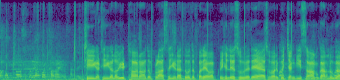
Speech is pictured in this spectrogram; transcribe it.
18 ਤੋਂ ਪਲੱਸ ਭਰਿਆ ਪਰ 18 ਹੀ ਦੱਸਣ ਠੀਕ ਆ ਠੀਕ ਆ। ਲਓ ਜੀ 18 ਤੋਂ ਪਲੱਸ ਜਿਹੜਾ ਦੁੱਧ ਭਰਿਆ ਵਾ ਪਿਛਲੇ ਸੂਏ ਤੇ ਇਸ ਵਾਰ ਕੋਈ ਚੰਗੀ ਸਾਂਭ ਕਰ ਲੂਗਾ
